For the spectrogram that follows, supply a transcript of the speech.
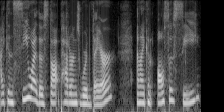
I can see why those thought patterns were there. And I can also see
